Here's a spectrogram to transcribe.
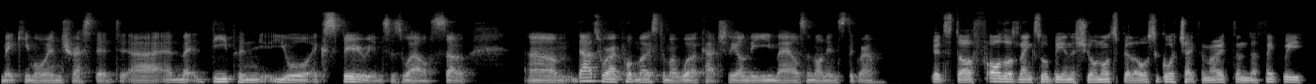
make you more interested uh, and deepen your experience as well. So um, that's where I put most of my work actually on the emails and on Instagram. Good stuff. All those links will be in the show notes below. So go check them out. And I think we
